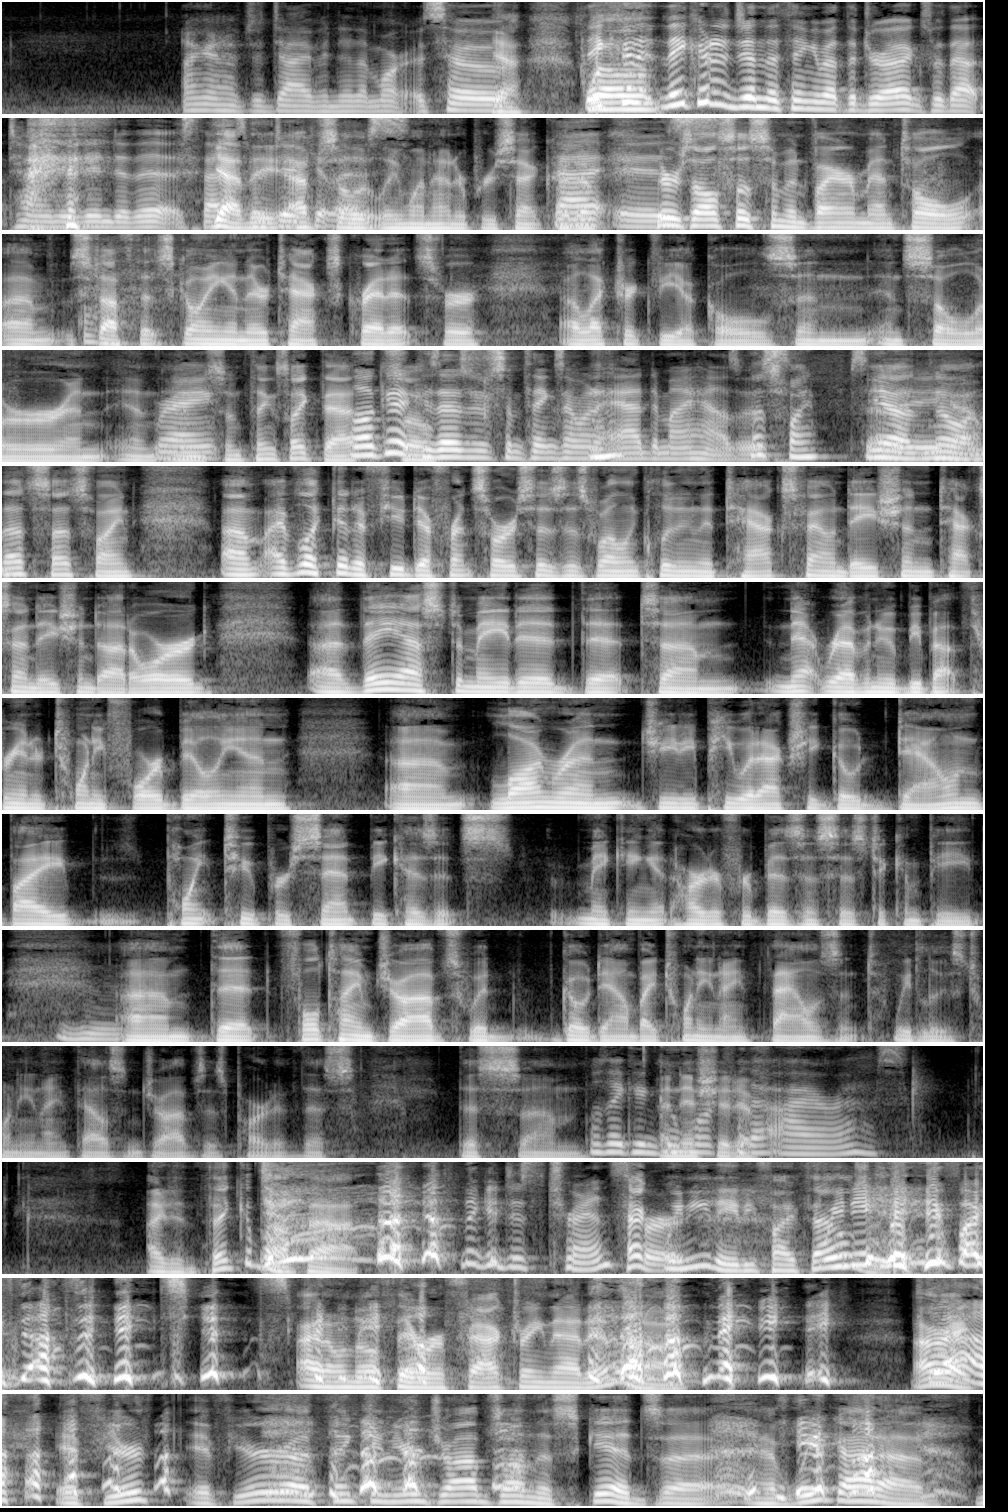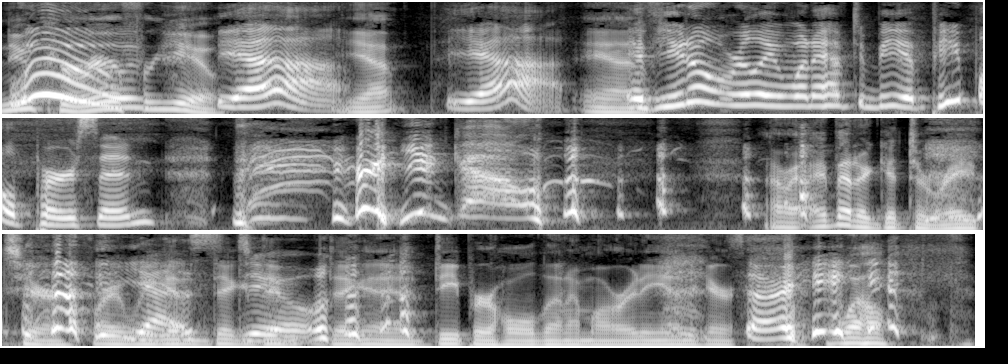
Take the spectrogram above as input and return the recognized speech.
I'm gonna have to dive into that more. So Yeah. they Well- could they could have done the thing about the drugs without tying it into this. That's yeah, they ridiculous. absolutely 100% could That have. is- There's also some environmental um, stuff that's going in their tax credits for electric vehicles and, and solar and, and, and some things like that. Well, good So- because those are some things I want to add to my houses. that's fine. So yeah, no, go. that's that's fine. Um, I've looked at a few different sources as well, including the Tax Foundation, taxfoundation.org. Uh, they estimated that um, net revenue would be about 324 billion. Um, long run GDP would actually go down by 0.2 percent because it's making it harder for businesses to compete. Mm-hmm. Um, that full time jobs would go down by 29,000. We'd lose 29,000 jobs as part of this this um, well, they could go initiative. work for the IRS. I didn't think about that. I think it just transfer. Heck, we need 85,000. we need eighty five thousand agents. I don't know if they were factoring that in or not. Maybe they. All right, if you're if you're uh, thinking your job's on the skids, uh, have we got a new career for you? Yeah. Yeah. Yeah. And- if you don't really want to have to be a people person, there you go. All right, I better get to rates here before we Yes, get dig, dig, dig in a deeper hole than I'm already in here. Sorry. Well,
